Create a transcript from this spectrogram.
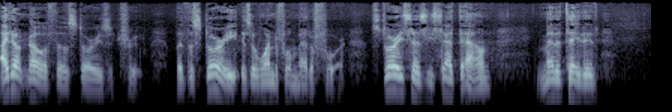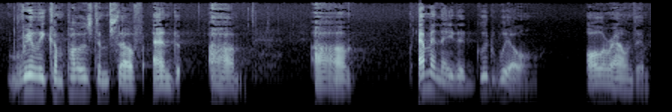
I don't know if those stories are true, but the story is a wonderful metaphor. Story says he sat down, meditated, really composed himself, and um, um, emanated goodwill all around him.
